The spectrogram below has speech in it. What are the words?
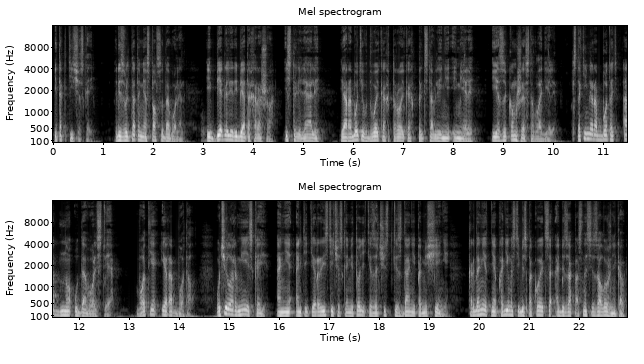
и тактической. Результатами остался доволен. И бегали ребята хорошо, и стреляли, и о работе в двойках-тройках представления имели, и языком жеста владели. С такими работать одно удовольствие. Вот я и работал. Учил армейской, а не антитеррористической методике зачистки зданий и помещений – когда нет необходимости беспокоиться о безопасности заложников,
